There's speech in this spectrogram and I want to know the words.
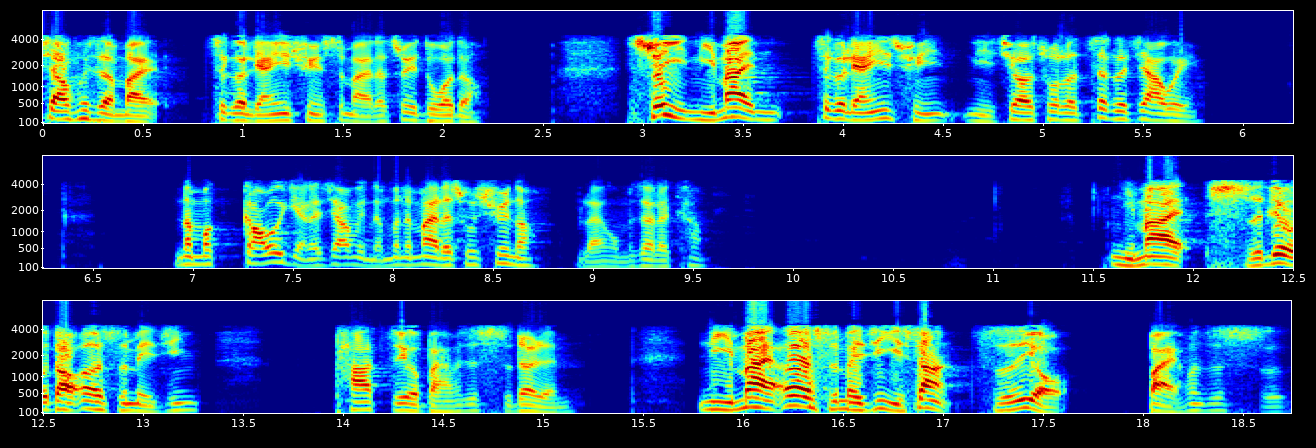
消费者买这个连衣裙是买的最多的，所以你卖这个连衣裙，你就要做到这个价位。那么高一点的价位能不能卖得出去呢？来，我们再来看，你卖十六到二十美金，它只有百分之十的人；你卖二十美金以上，只有百分之十。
